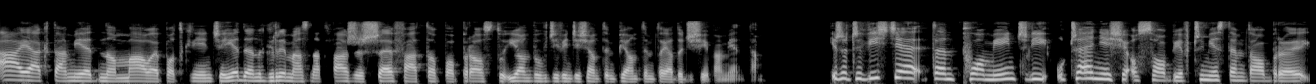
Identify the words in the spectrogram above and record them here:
a jak tam jedno małe potknięcie, jeden grymas na twarzy szefa, to po prostu i on był w 95, to ja do dzisiaj pamiętam. I rzeczywiście ten płomień, czyli uczenie się o sobie, w czym jestem dobry,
